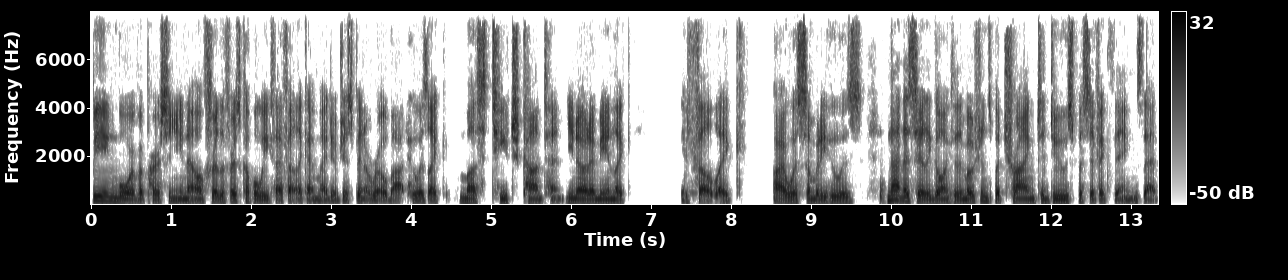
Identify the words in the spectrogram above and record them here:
being more of a person, you know, for the first couple weeks, I felt like I might have just been a robot who was like, must teach content. You know what I mean? Like, it felt like I was somebody who was not necessarily going through the motions, but trying to do specific things that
